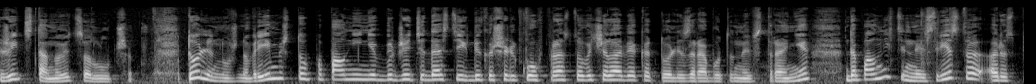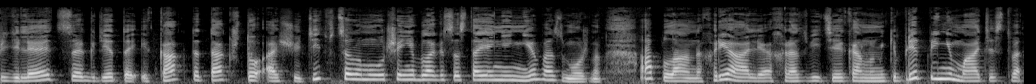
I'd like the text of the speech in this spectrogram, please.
жить становится лучше. То ли нужно время, чтобы пополнение в бюджете достигли кошельков простого человека, то ли заработанные в стране дополнительные средства распределяются где-то и как-то так, что ощутить в целом улучшение благосостояния невозможно. О планах, реалиях развития экономики, предпринимательства,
